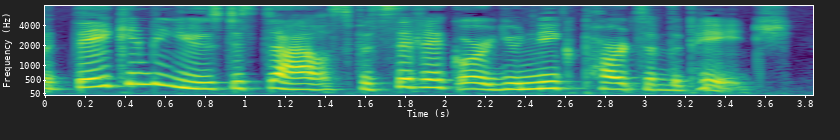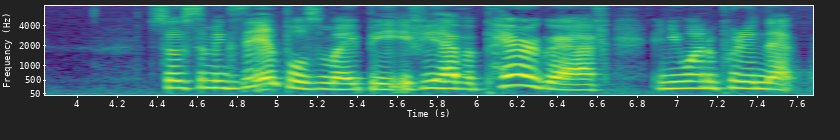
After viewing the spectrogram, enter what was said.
but they can be used to style specific or unique parts of the page. So some examples might be if you have a paragraph and you want to put in that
